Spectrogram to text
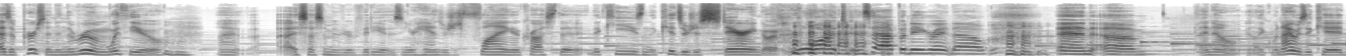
as a person in the room with you. Mm-hmm. I, I saw some of your videos, and your hands are just flying across the, the keys, and the kids are just staring, going, "What is happening right now?" and um, I know, like when I was a kid,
